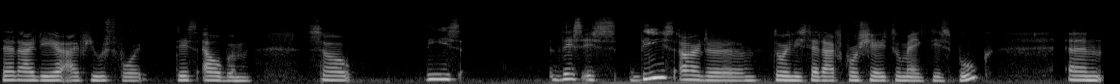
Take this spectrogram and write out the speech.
that idea I've used for this album. So these this is these are the doilies that I've crocheted to make this book and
